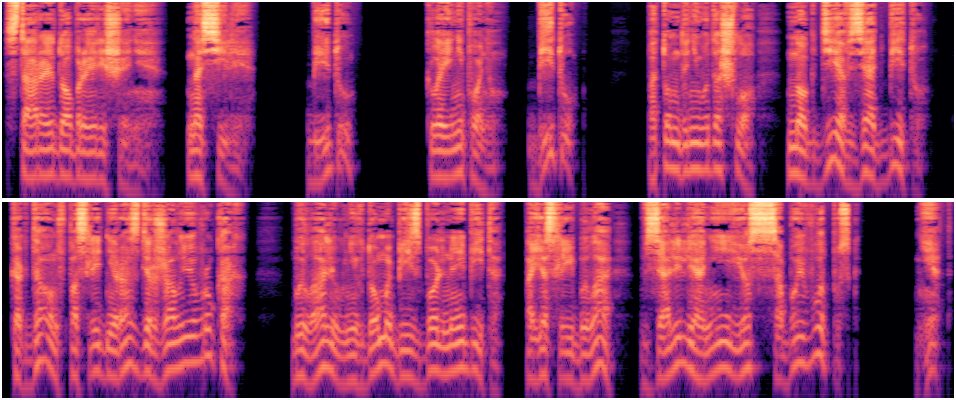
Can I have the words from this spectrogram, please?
Старое доброе решение. Насилие. Биту? Клей не понял. Биту? Потом до него дошло. Но где взять биту? Когда он в последний раз держал ее в руках? Была ли у них дома бейсбольная бита? А если и была, взяли ли они ее с собой в отпуск? Нет.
